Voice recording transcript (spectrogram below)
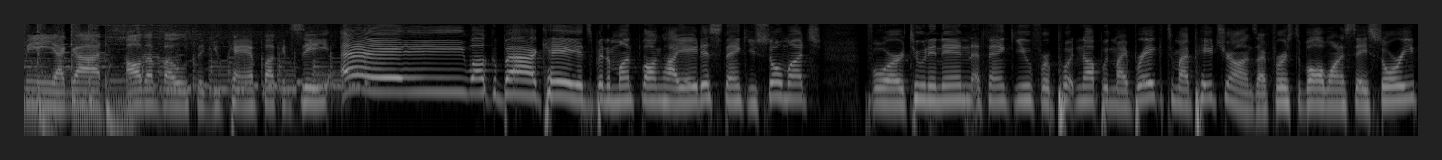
me. I got all the votes that you can't fucking see. Hey, welcome back. Hey, it's been a month long hiatus. Thank you so much for tuning in. Thank you for putting up with my break. To my patrons, I first of all want to say sorry.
